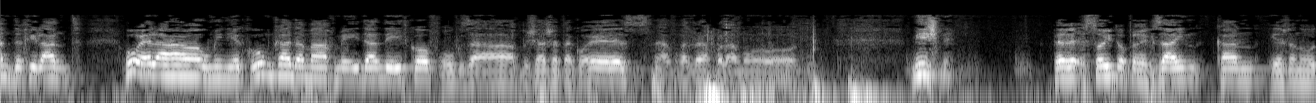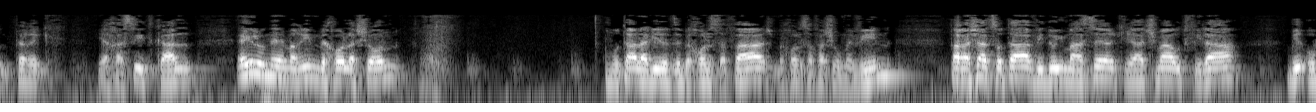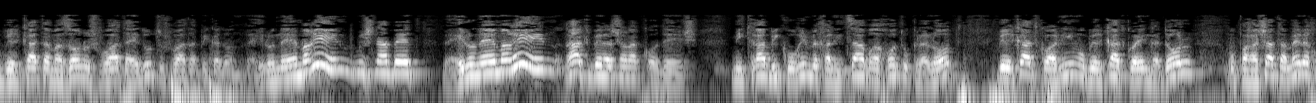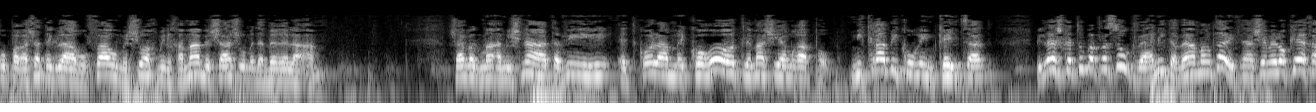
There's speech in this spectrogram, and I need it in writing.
אנט דחילנט. הוא אלא ומן יקום קדמך, מעידן דהתקוף רוגזך, בשעה שאתה כועס, אף אחד לא יכול לעמוד. משנה, פר... סויטו פרק ז', כאן יש לנו עוד פרק יחסית קל. אילו נאמרים בכל לשון, מותר להגיד את זה בכל שפה, בכל שפה שהוא מבין. פרשת סוטה, וידוי מעשר, קריאת שמע ותפילה, וברכת המזון ושבועת העדות ושבועת הפיקדון. ואילו נאמרים, משנה ב', ואילו נאמרים רק בלשון הקודש. מקרא ביקורים וחליצה, ברכות וקללות, ברכת כהנים וברכת כהן גדול, ופרשת המלך ופרשת עגלה ערופה ומשוח מלחמה בשעה שהוא מדבר אל העם. עכשיו המשנה תביא את כל המקורות למה שהיא אמרה פה. מקרא ביקורים, כיצד? בגלל שכתוב בפסוק, וענית ואמרת לפני השם אלוקיך.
